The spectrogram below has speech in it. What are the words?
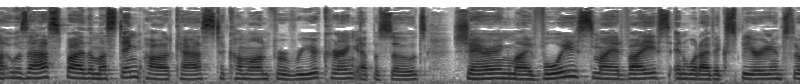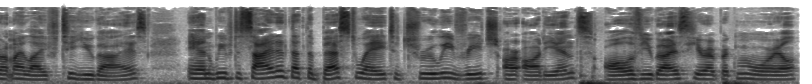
I was asked by the Mustang podcast to come on for reoccurring episodes, sharing my voice, my advice, and what I've experienced throughout my life to you guys. And we've decided that the best way to truly reach our audience, all of you guys here at Brick Memorial,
